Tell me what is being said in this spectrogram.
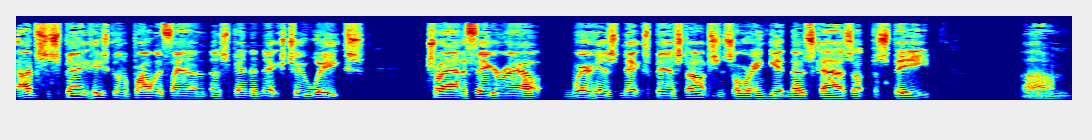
I, suspect he's going to probably find uh, spend the next two weeks trying to figure out where his next best options are and getting those guys up to speed. Um,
